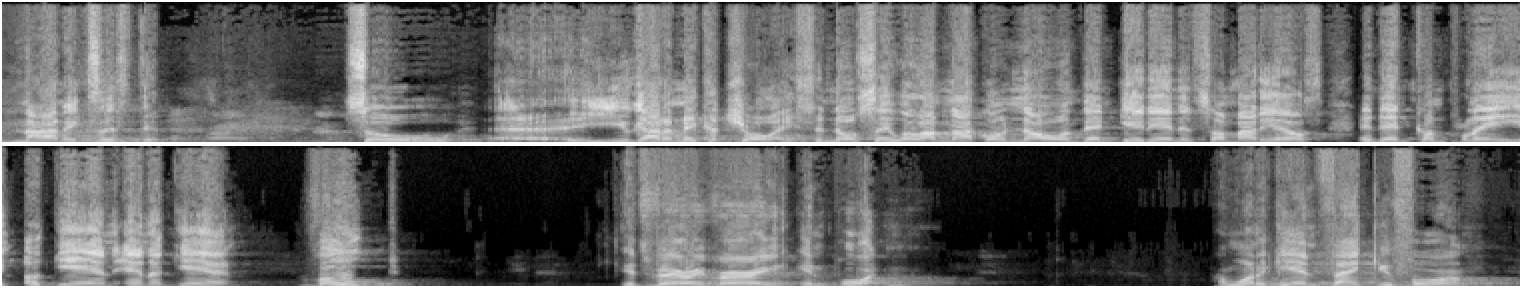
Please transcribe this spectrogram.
Non existent. So uh, you got to make a choice and don't say, well, I'm not going to know, and then get in and somebody else and then complain again and again. Vote. It's very, very important. I want again thank you for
